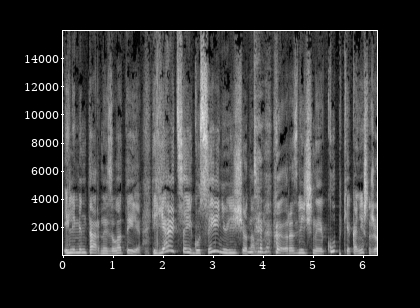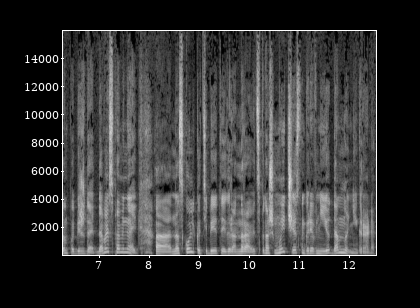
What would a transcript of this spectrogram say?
элементарные золотые яйца и гусыню, и еще там различные кубки, конечно же, он побеждает. Давай вспоминать, а, на насколько тебе эта игра нравится, потому что мы, честно говоря, в нее давно не играли.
